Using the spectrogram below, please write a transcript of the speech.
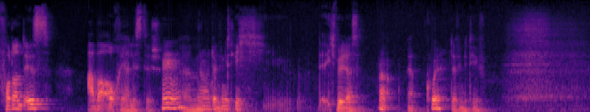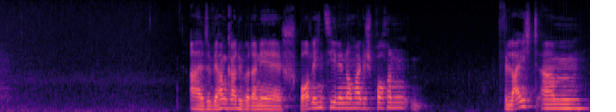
fordernd ist, aber auch realistisch. Mhm. Ja, definitiv. Und ich ich will das. Ja, ja cool. Definitiv. Also, wir haben gerade über deine sportlichen Ziele nochmal gesprochen. Vielleicht ähm,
